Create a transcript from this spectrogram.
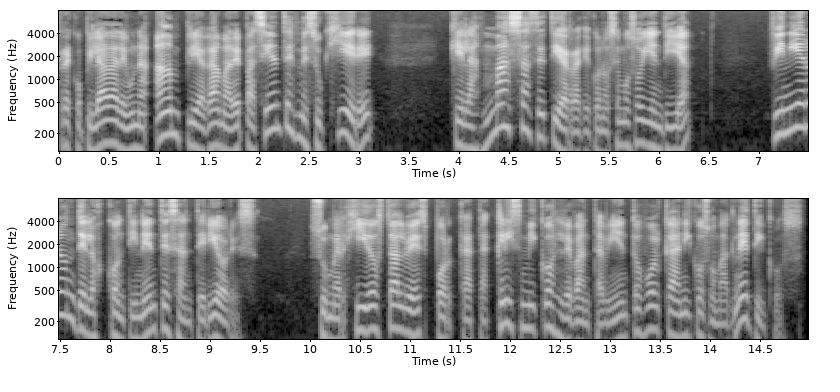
recopilada de una amplia gama de pacientes me sugiere que las masas de tierra que conocemos hoy en día vinieron de los continentes anteriores, sumergidos tal vez por cataclísmicos levantamientos volcánicos o magnéticos.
